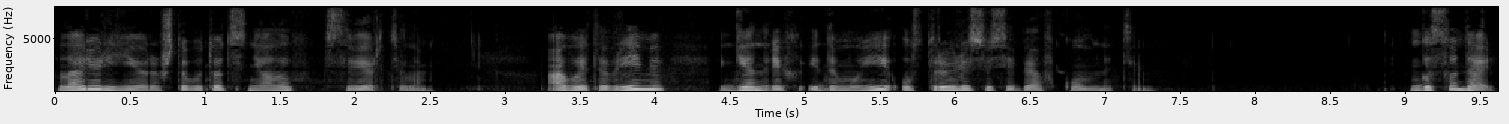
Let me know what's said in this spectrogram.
Ларюрьера, чтобы тот снял их с вертела. А в это время Генрих и Демуи устроились у себя в комнате. «Государь,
